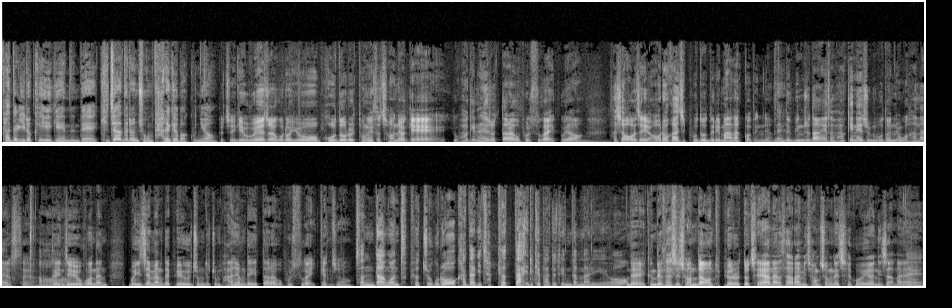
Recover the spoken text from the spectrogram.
다들 이렇게 얘기했는데 기자들은 조금 다르게 봤군요. 그렇죠. 이게 우회적으로 요 보도를 통해서 저녁에 확인을 해줬다라고 볼 수가 있고요. 사실 어제 여러 가지 보도들이 많았거든요. 음. 네. 근데 민주당에서 확인해준 보도는 요거 하나였어요. 그러니까 아. 이제 요거는 뭐 이재명 대표의 의중도 좀 반영돼 있다라고 볼 수가 있겠죠. 전당원 투표 쪽으로 가닥이 잡혔다 이렇게 봐도 된단 말이에요. 네, 근데 사실 전당원 투표를 또 제안한 사람이 정청래 최고위원이잖아요. 네.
